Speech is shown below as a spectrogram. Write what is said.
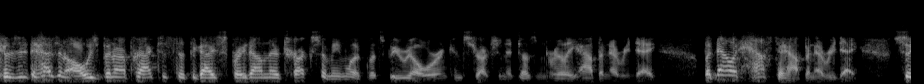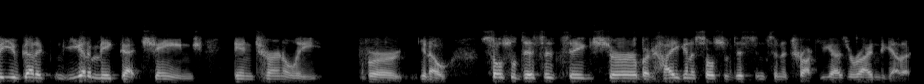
because it hasn't always been our practice that the guys spray down their trucks. I mean, look, let's be real. We're in construction. It doesn't really happen every day, but now it has to happen every day. So you've got to you got to make that change internally for you know social distancing, sure, but how are you going to social distance in a truck? You guys are riding together.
